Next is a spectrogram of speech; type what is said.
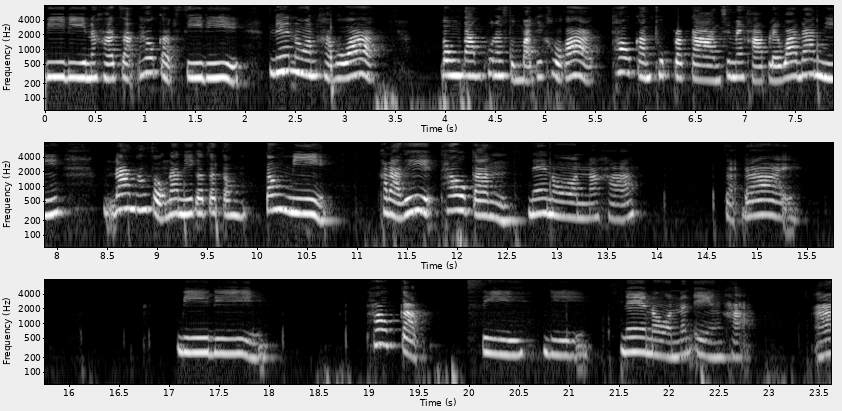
BD นะคะจะเท่ากับ CD แน่นอนค่ะเพราะว่าตรงตามคุณสมบัติที่เขาบอกว่าเท่ากันทุกประการใช่ไหมคะแปลว่าด้านนี้ ด้านทั้งสองด้านนี้ก็จะต้องต้องมีขนาดที่เท่ากันแน่นอนนะคะ จะได้ BD เท่ากับ CD แน่นอนนั่นเองค่ะ อะ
